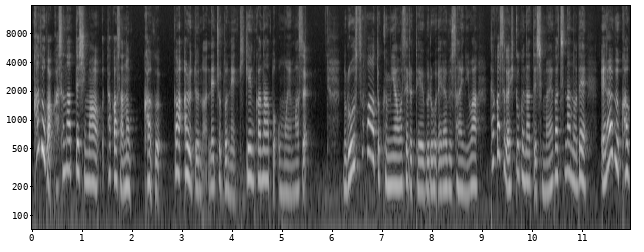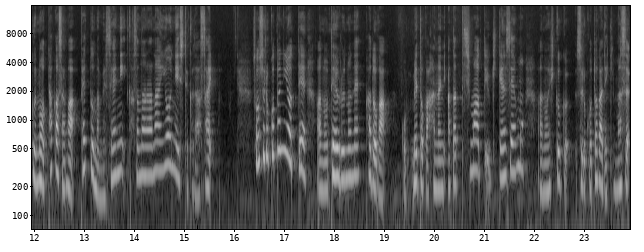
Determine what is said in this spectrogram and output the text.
角が重なってしまう高さの家具があるというのはねちょっとね危険かなと思います。ロースファーと組み合わせるテーブルを選ぶ際には高さが低くなってしまいがちなので選ぶ家具の高さがペットの目線に重ならないようにしてください。そうすることによってあのテーブルのね角がこう目とか鼻に当たってしまうっていう危険性もあの低くすることができます。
